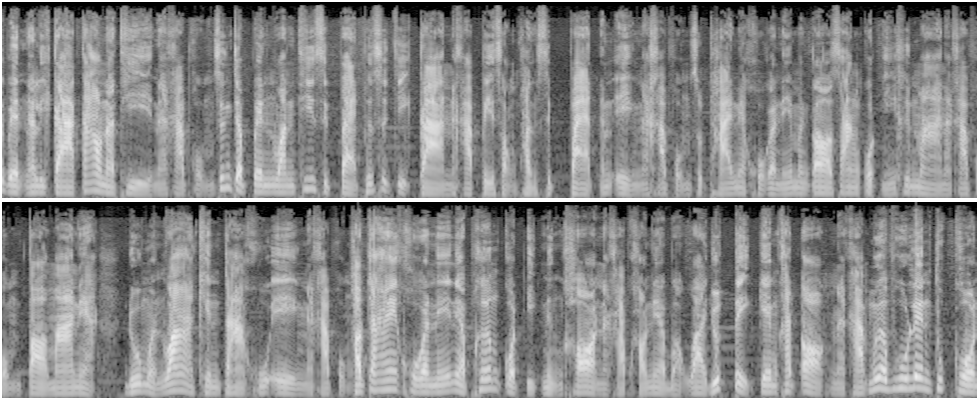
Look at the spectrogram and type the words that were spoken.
21นาฬิกา9นาทีนะครับผมซึ่งจะเป็นวันที่ 18 พฤศจิกายนนะครับปี 2018 นั่นเองนะครับผมสุดท้ายเนี่ยโคกันเนะมันก็สร้างกฎนี้ขึ้นมานะครับผมต่อมาเนี่ยดูเหมือนว่าเคนจาคุเองนะครับผมเขาจะให้โคกาเนะเนี่ยเพิ่มกฎอีกหนึ่งข้อนะครับเขาเนี่ยบอกว่ายุติเกมคัดออกนะครับเมื่อผู้เล่นทุกคน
